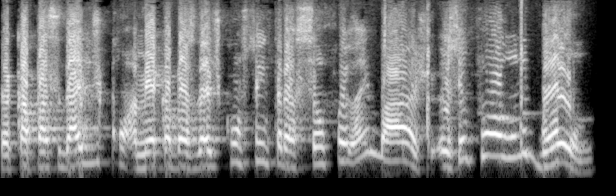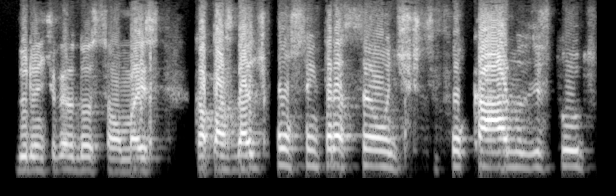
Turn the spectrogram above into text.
a capacidade de, a minha capacidade de concentração foi lá embaixo. Eu sempre fui um aluno bom durante a graduação, mas capacidade de concentração, de se focar nos estudos,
